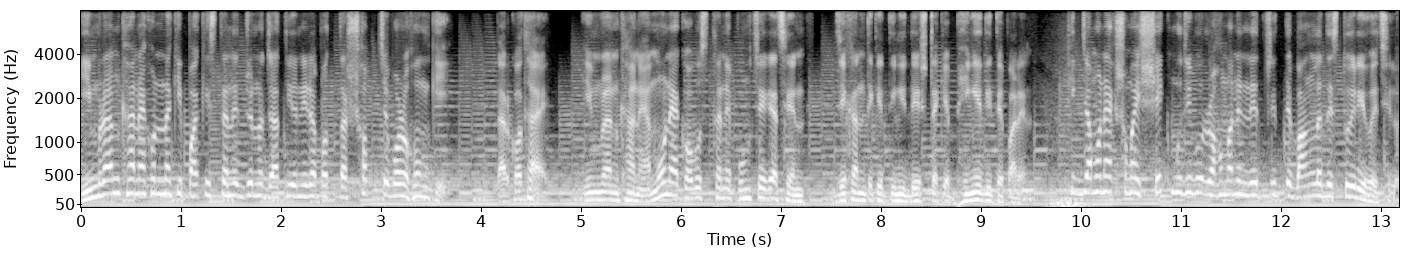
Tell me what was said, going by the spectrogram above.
ইমরান খান এখন নাকি পাকিস্তানের জন্য জাতীয় নিরাপত্তার সবচেয়ে বড় হুমকি। তার কথায়, ইমরান খান এমন এক অবস্থানে পৌঁছে গেছেন, যেখান থেকে তিনি দেশটাকে ভেঙে দিতে পারেন। ঠিক যেমন এক সময় শেখ মুজিবুর রহমানের নেতৃত্বে বাংলাদেশ তৈরি হয়েছিল।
